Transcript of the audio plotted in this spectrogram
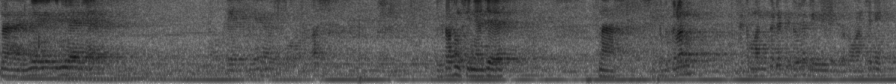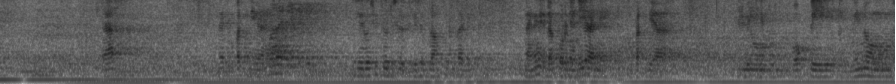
Nah ini ini ya ini ya. Oke ini yang atas. Kita langsung sini aja ya. Nah si kebetulan si teman itu dia tidurnya di ruangan sini. Ya. Ini tempat dia. Di situ situ di, situ- di seberang situ tadi. Nah ini dapurnya dia nih tempat dia bikin kopi, minum,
